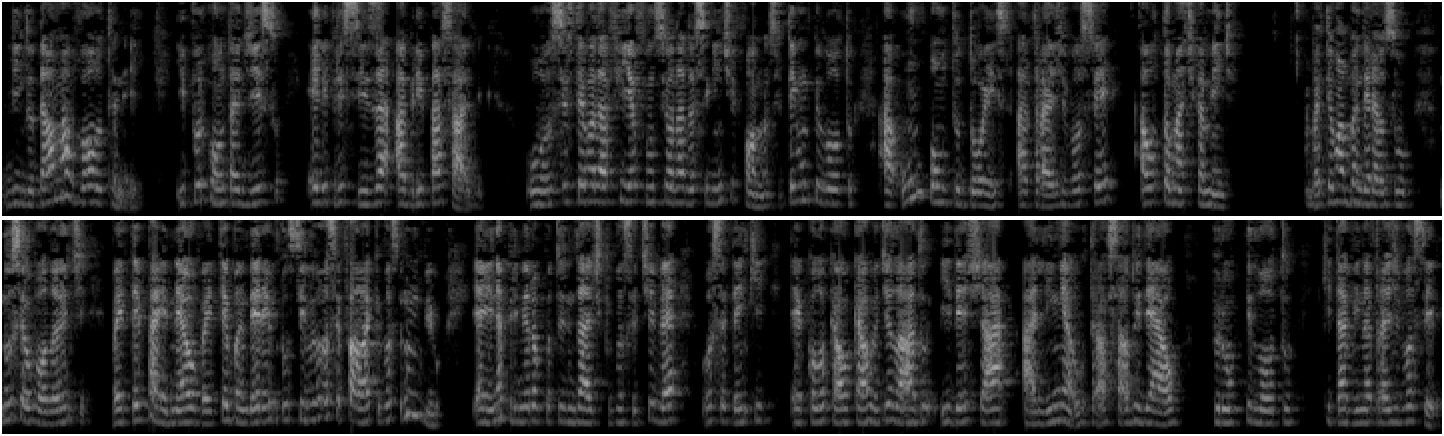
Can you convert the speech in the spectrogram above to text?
vindo dar uma volta nele. E por conta disso, ele precisa abrir passagem. O sistema da FIA funciona da seguinte forma: se tem um piloto a 1.2 atrás de você, automaticamente vai ter uma bandeira azul no seu volante, vai ter painel, vai ter bandeira, é impossível você falar que você não viu. E aí, na primeira oportunidade que você tiver, você tem que é, colocar o carro de lado e deixar a linha, o traçado ideal para o piloto que está vindo atrás de você.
